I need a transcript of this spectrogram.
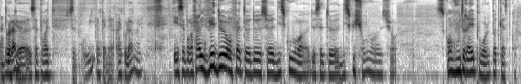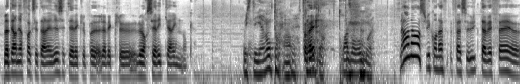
Incollable. Donc euh, ça pourrait être, ça- oui, incolla- incollable. Oui. Et ça pourrait faire une V2 en fait de ce discours, euh, de cette euh, discussion euh, sur ce qu'on voudrait pour le podcast, quoi. La dernière fois que c'est arrivé, c'était avec le, avec le, le hors-série de Karine, donc. Oui, c'était il y a longtemps, Ah. très Ouais. longtemps, trois ans au moins. Non, non, celui qu'on a, enfin celui que t'avais fait euh,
